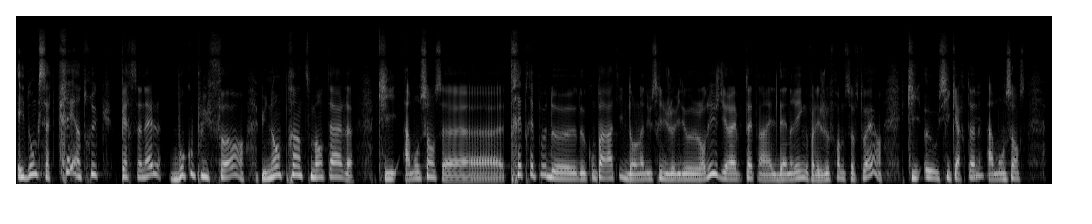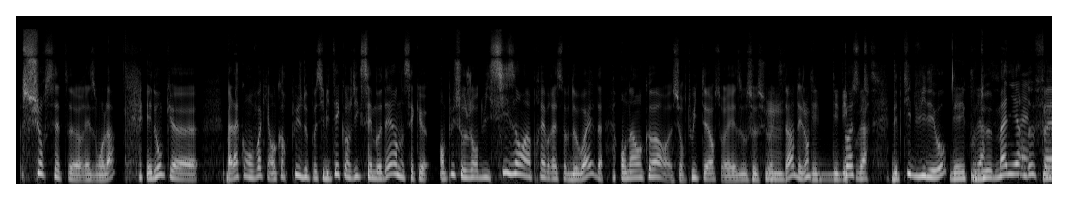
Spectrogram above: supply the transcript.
et donc ça te crée un truc personnel beaucoup plus fort, une empreinte mentale qui, à mon sens, a très très peu de, de comparatifs dans l'industrie du jeu vidéo aujourd'hui. Je dirais peut-être un Elden Ring, enfin les jeux From Software, qui eux aussi cartonnent, Mm. à mon sens, sur cette euh, raison-là. Et donc, euh, bah là, quand on voit qu'il y a encore plus de possibilités, quand je dis que c'est moderne, c'est que en plus aujourd'hui, six ans après Breath of the Wild, on a encore sur Twitter, sur les réseaux sociaux, Mm. etc., des gens des, qui des postent découvertes. des petites vidéos Des de manière Ouais. de faire,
